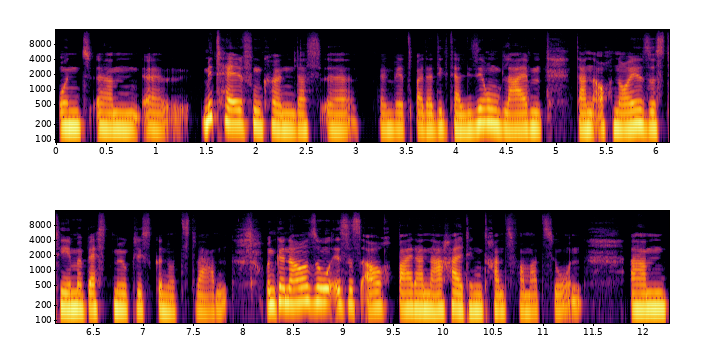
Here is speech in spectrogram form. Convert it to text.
und ähm, äh, mithelfen können, dass äh, wenn wir jetzt bei der Digitalisierung bleiben, dann auch neue Systeme bestmöglichst genutzt werden. Und genauso ist es auch bei der nachhaltigen Transformation. Ähm,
